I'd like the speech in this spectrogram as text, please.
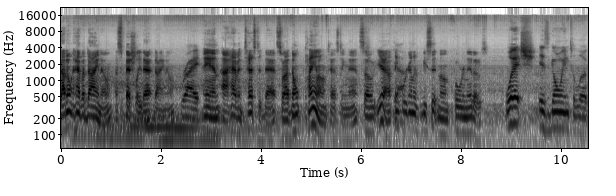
I don't have a dyno, especially that dyno Right. and I haven't tested that, so I don't plan on testing that. So yeah, I think Yeah. we're going to be sitting on four Nittos. Which is going to look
